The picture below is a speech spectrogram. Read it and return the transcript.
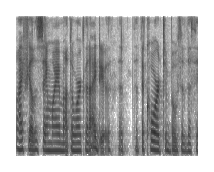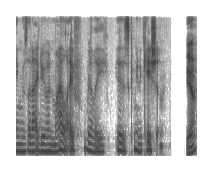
I feel the same way about the work that I do. That, that the core to both of the things that I do in my life really is communication. Yeah.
